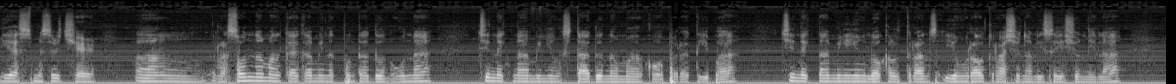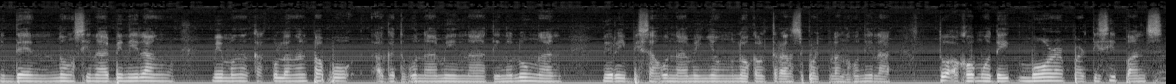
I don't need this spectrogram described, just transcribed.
Yes, Mr. Chair. Ang rason naman kaya kami nagpunta doon, una, chinek namin yung estado ng mga kooperatiba, chinek namin yung local trans, yung route rationalization nila, and then nung sinabi nilang may mga kakulangan pa po, agad po namin na tinulungan, nirevisa ho namin yung local transport plan ho nila to accommodate more participants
